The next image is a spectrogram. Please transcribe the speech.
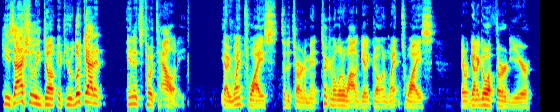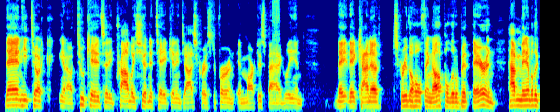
he's actually done. If you look at it in its totality, you know, he went twice to the tournament. Took him a little while to get it going. Went twice. They were going to go a third year. Then he took, you know, two kids that he probably shouldn't have taken, and Josh Christopher and, and Marcus Bagley, and they they kind of screwed the whole thing up a little bit there, and haven't been able to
